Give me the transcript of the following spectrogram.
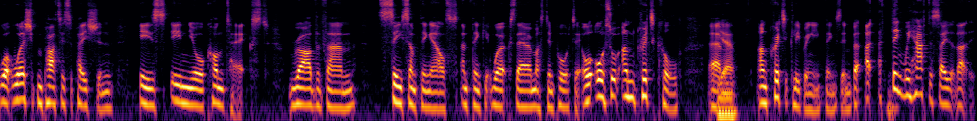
what worship and participation is in your context rather than see something else and think it works there and must import it or, or sort of uncritical um, Yeah. uncritically bringing things in but I, I think we have to say that, that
